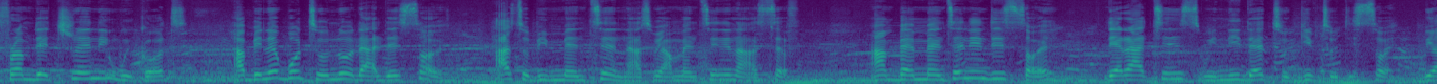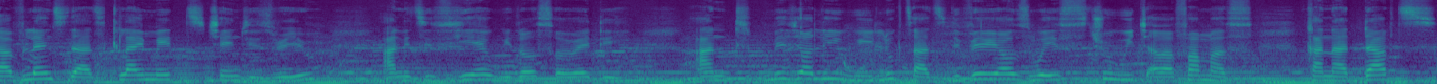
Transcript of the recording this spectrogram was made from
From the training we got, I've been able to know that the soil has to be maintained as we are maintaining ourselves. And by maintaining this soil, there are things we needed to give to the soil. We have learned that climate change is real and it is here with us already. And majorly, we looked at the various ways through which our farmers can adapt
